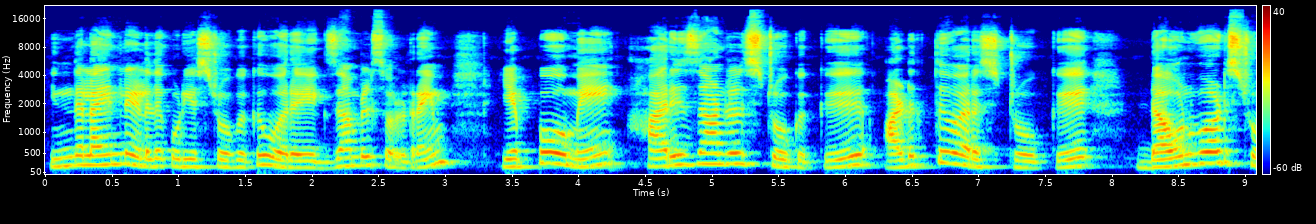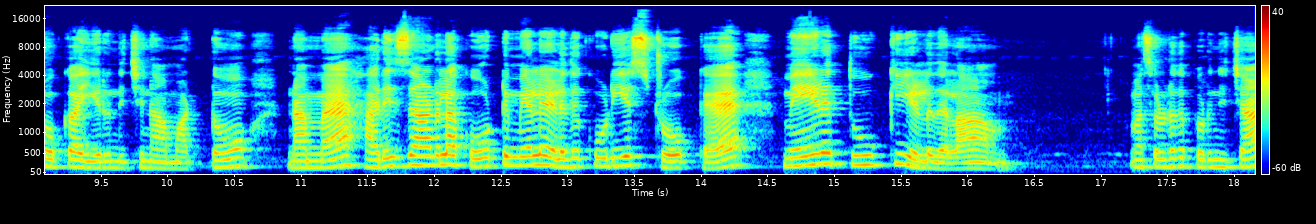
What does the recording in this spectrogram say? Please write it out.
இந்த லைனில் எழுதக்கூடிய ஸ்ட்ரோக்குக்கு ஒரு எக்ஸாம்பிள் சொல்கிறேன் எப்போவுமே ஹரிசாண்டல் ஸ்ட்ரோக்குக்கு அடுத்து வர ஸ்ட்ரோக்கு டவுன்வேர்டு ஸ்ட்ரோக்காக இருந்துச்சுன்னா மட்டும் நம்ம ஹரிசாண்டலாக கோட்டு மேலே எழுதக்கூடிய ஸ்ட்ரோக்கை மேலே தூக்கி எழுதலாம். நான் சொல்கிறத புரிஞ்சிச்சா?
